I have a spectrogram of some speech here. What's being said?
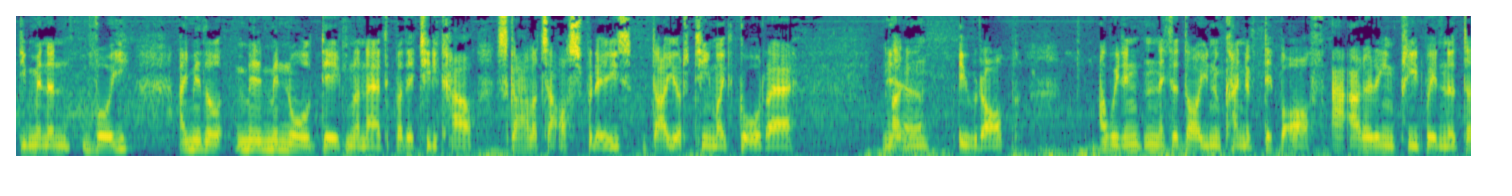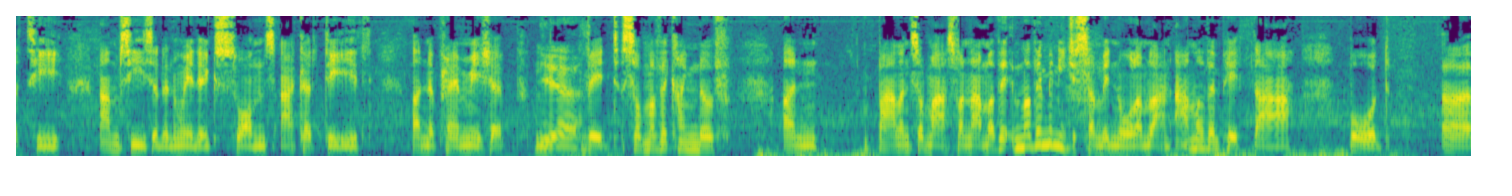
'di mynd yn fwy a i'n meddwl my- mynd nôl deg mlynedd bydde ti wedi cael Scarlett a Ospreys, dau o'r tîmoedd gorau Ie. ...yn Ewrop, a wedyn wnaeth y ddoi nhw kind of dip off a ar yr un pryd wedyn oedd 'dy ti am season yn enwedig Swans a Caerdydd yn y Premiership. Ie. 'Fyd so mae fe kind of yn balance o mas fan 'na Mae fe ma' fe mynd i just symud nôl ymlaen, a mae fe'n peth dda bod uh,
